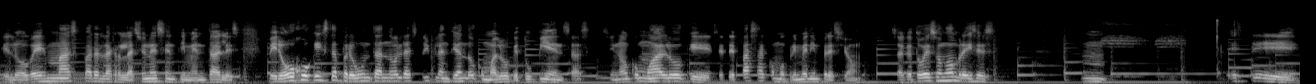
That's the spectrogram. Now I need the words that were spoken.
que lo ves más para las relaciones sentimentales. Pero ojo que esta pregunta no la estoy planteando como algo que tú piensas, sino como algo que se te pasa como primera impresión. O sea, que tú ves a un hombre y dices, mm, este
